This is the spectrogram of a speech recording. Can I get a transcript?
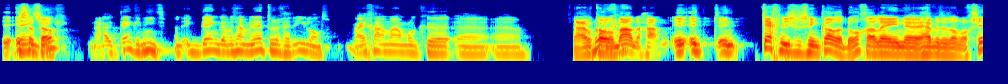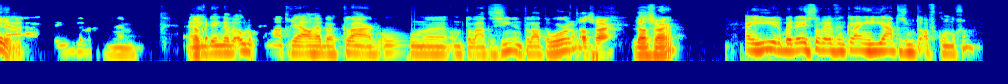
denk dat zo? ik. Nou, ik denk het niet. Want ik denk dat we zijn net terug uit Ierland. Wij gaan namelijk... Nou, we komen maandag aan. In, in, in, technisch gezien kan het nog, alleen hebben we er dan nog zin in. ik denk dat we zin. En ik denk dat we ook nog materiaal hebben klaar om, om te laten zien en te laten horen. Dat is waar. Dat is waar. Hier bij deze toch even een kleine hiatus moeten afkondigen.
